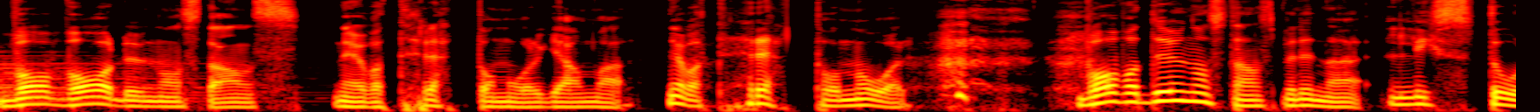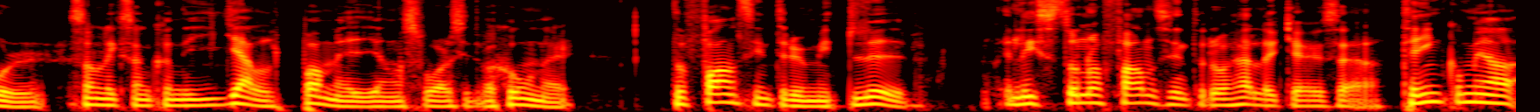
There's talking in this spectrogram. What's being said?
Var var du någonstans när jag var 13 år gammal? När jag var 13 år. Var var du någonstans med dina listor som liksom kunde hjälpa mig genom svåra situationer? Då fanns inte du i mitt liv. Listorna fanns inte då heller kan jag ju säga. Tänk om, jag,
